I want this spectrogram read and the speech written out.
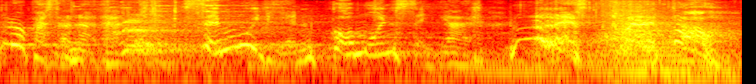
No pasa nada. Sé muy bien cómo enseñar. ¡Respeto!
